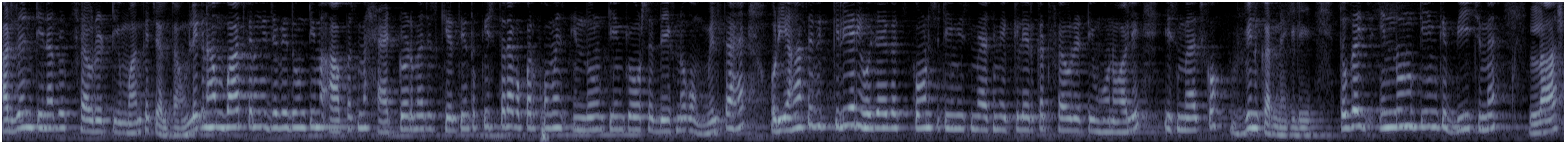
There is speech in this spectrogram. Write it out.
अर्जेंटीना को एक फेवरेट टीम मान के चलता हूँ। लेकिन हम बात करेंगे, जब ये दोनों टीमें आपस में हेड टू हेड मैचेस खेलती हैं तो किस तरह का परफॉर्मेंस इन दोनों टीम की ओर से देखने को मिलता है? और यहाँ से भी क्लियर ही हो जाएगा कि कौन सी टीम इस मैच में क्लियर कट फेवरेट टीम होने वाली इस मैच को विन करने के लिए। तो गई इन दोनों टीम के बीच में लास्ट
